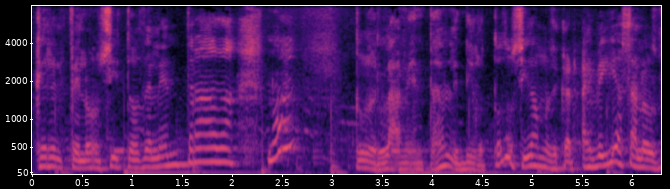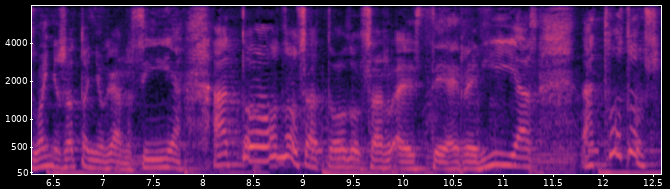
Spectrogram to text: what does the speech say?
Que era el peloncito de la entrada. ¿No? Pues lamentable, digo, todos íbamos de cara. Veías a los dueños, a Toño García, a todos, a todos, a, este, a Herrerías, a todos.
